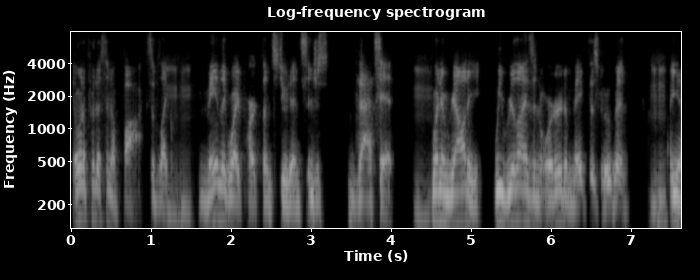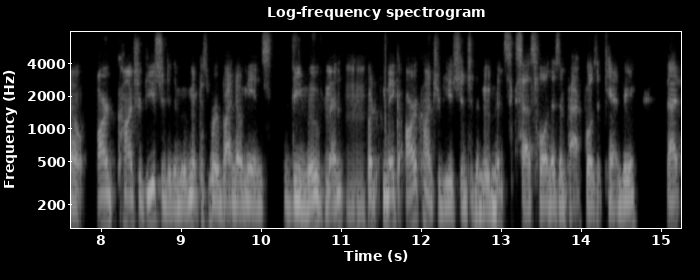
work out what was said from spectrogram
they want to put us in a box of like Mhm. mainly white Parkland students and just that's it. Mm. When in reality, we realize in order to make this movement, Mhm. you know, our contribution to the movement, because we're by no means the movement, Mhm. but make our contribution to the movement successful and as impactful as it can be, that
